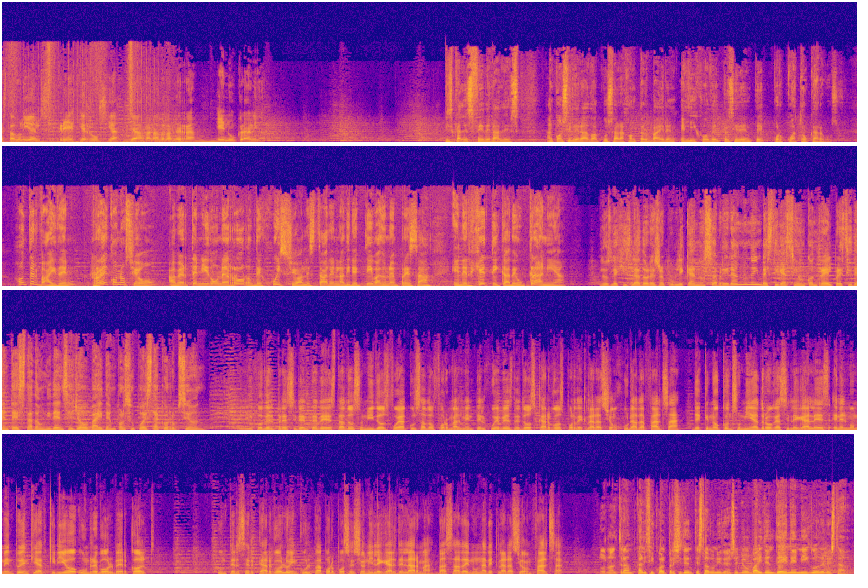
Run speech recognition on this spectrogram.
Estadounidense cree que Rusia ya ha ganado la guerra en Ucrania. Fiscales federales han considerado acusar a Hunter Biden, el hijo del presidente, por cuatro cargos. Hunter Biden reconoció haber tenido un error de juicio al estar en la directiva de una empresa energética de Ucrania. Los legisladores republicanos abrirán una investigación contra el presidente estadounidense Joe Biden por supuesta corrupción. El hijo del presidente de Estados Unidos fue acusado formalmente el jueves de dos cargos por declaración jurada falsa de que no consumía drogas ilegales en el momento en que adquirió un revólver Colt. Un tercer cargo lo inculpa por posesión ilegal del arma, basada en una declaración falsa. Donald Trump calificó al presidente estadounidense Joe Biden de enemigo del Estado.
